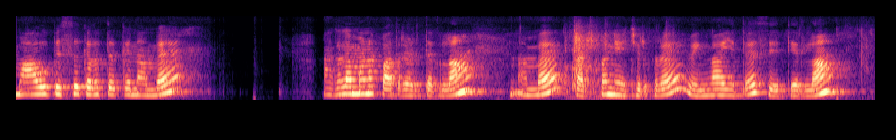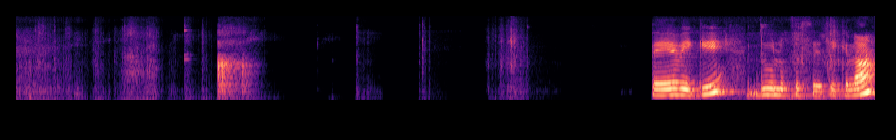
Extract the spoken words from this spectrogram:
மாவு பிசுக்கிறதுக்கு நம்ம அகலமான பாத்திரம் எடுத்துக்கலாம். நம்ம கட் பண்ணி வச்சுருக்கிற வெங்காயத்தை சேர்த்திடலாம். தேவைக்கு தூளுப்பு சேர்த்திக்கலாம்.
